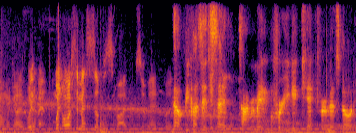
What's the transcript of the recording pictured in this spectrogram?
Oh my god. When, when Austin messes up his spot so bad, but No, because it said time remaining before you get kicked for invincibility.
